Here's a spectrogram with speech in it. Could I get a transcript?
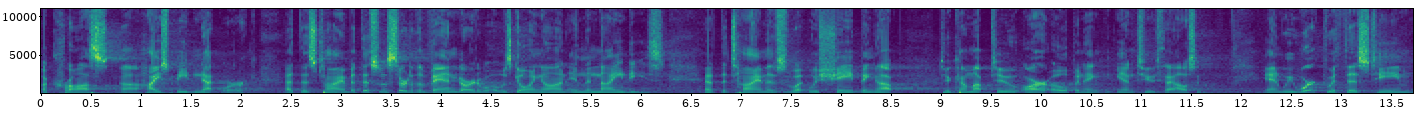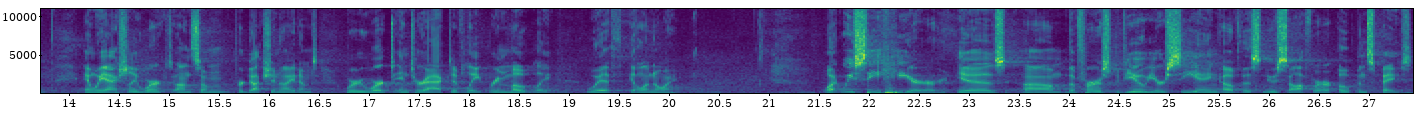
across a high-speed network at this time, but this was sort of the vanguard of what was going on in the 90s. At the time, this is what was shaping up to come up to our opening in 2000. And we worked with this team and we actually worked on some production items where we worked interactively, remotely with Illinois. What we see here is um, the first view you're seeing of this new software, OpenSpace.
